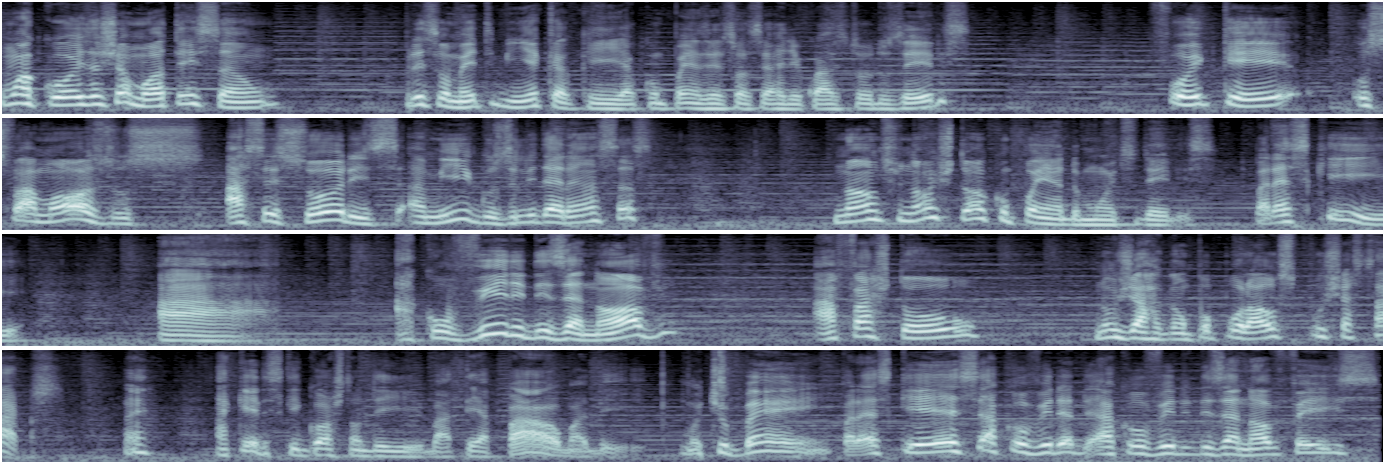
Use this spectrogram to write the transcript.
uma coisa chamou a atenção, principalmente minha, que, que acompanha as redes sociais de quase todos eles, foi que os famosos assessores, amigos, lideranças não, não estão acompanhando muitos deles. Parece que a, a Covid-19 afastou, no jargão popular, os puxa-sacos aqueles que gostam de bater a palma, de muito bem. Parece que esse a Covid a Covid-19 fez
